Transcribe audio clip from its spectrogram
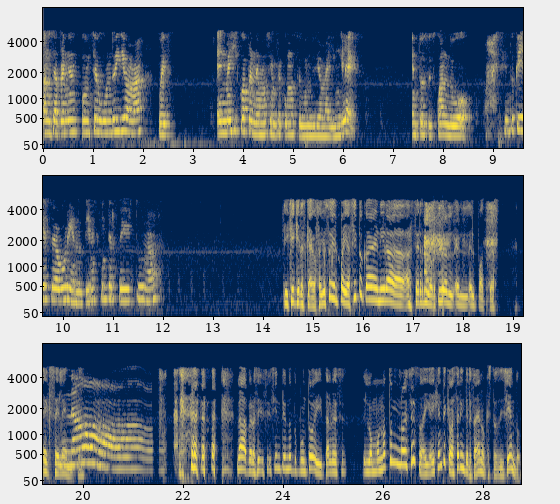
cuando se aprende un segundo idioma, pues en México aprendemos siempre como segundo idioma el inglés. Entonces cuando ay, siento que ya estoy aburriendo, tienes que interferir tú, ¿no? ¿Y qué quieres que haga? O sea, yo soy el payasito que va a venir a, hacer divertido el, el, podcast. Excelente. No. no, pero sí, sí, sí entiendo tu punto y tal vez lo monótono no es eso. Hay, hay gente que va a estar interesada en lo que estás diciendo.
